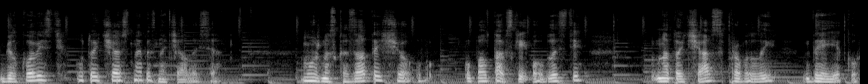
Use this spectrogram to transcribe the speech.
білковість у той час не визначалася. Можна сказати, що у- Полтавській області на той час провели деяку,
